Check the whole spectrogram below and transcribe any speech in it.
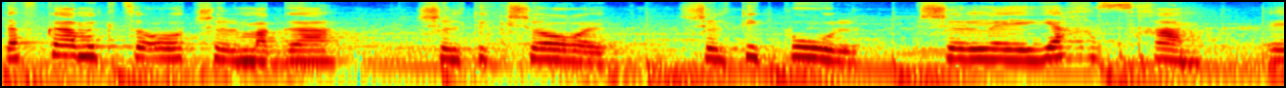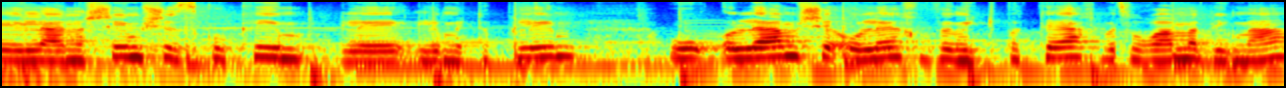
דווקא המקצועות של מגע, של תקשורת, של טיפול, של אה, יחס חם אה, לאנשים שזקוקים למטפלים, הוא עולם שהולך ומתפתח בצורה מדהימה,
